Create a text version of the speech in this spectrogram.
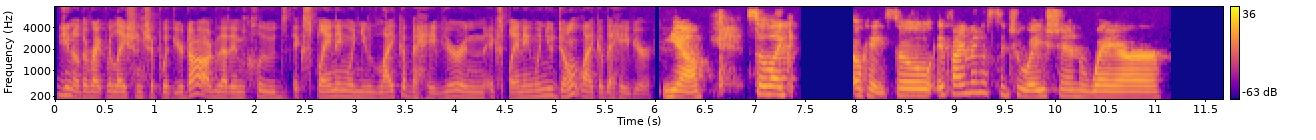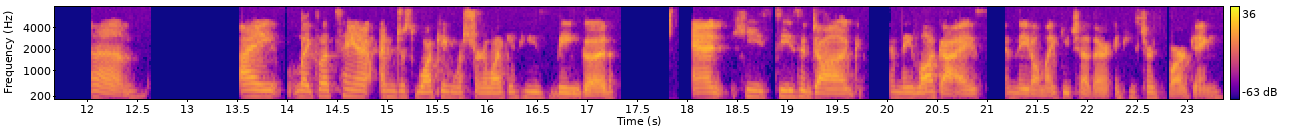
you know the right relationship with your dog that includes explaining when you like a behavior and explaining when you don't like a behavior. Yeah. So like okay, so if I'm in a situation where um I like let's say I, I'm just walking with Sherlock and he's being good and he sees a dog and they lock eyes and they don't like each other and he starts barking.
